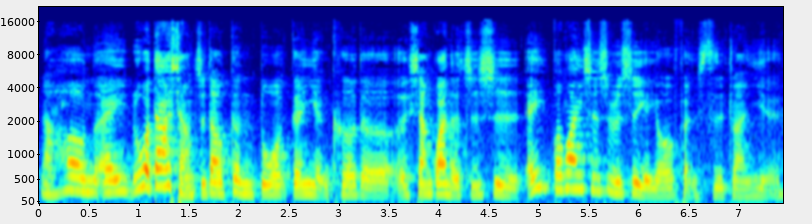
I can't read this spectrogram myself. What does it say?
然后呢，哎，如果大家想知道更多跟眼科的呃相关的知识，哎，关关医师是不是也有粉丝专业？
